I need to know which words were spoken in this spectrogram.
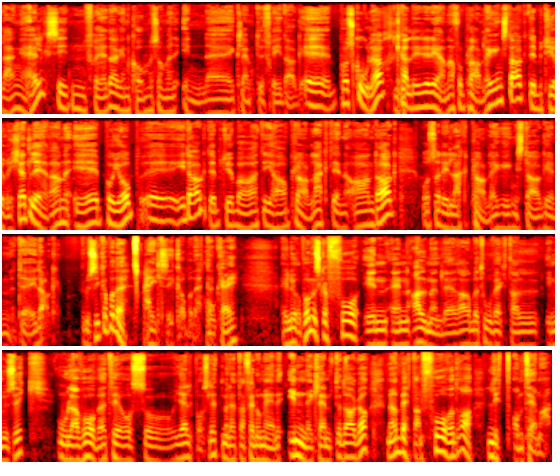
lang helg, siden fredagen kommer som en inneklemte fridag. Eh, På skoler kaller de det gjerne for planleggingsdag. Det betyr ikke at lærerne er på jobb eh, i dag, det betyr bare at de har planlagt en annen dag, og så har de lagt planleggingsdagen til i dag. Er du sikker på det? Helt sikker på dette. Ok. Jeg lurer på om vi skal få inn en allmennlærer med to vekttall i musikk, Olav Hove, til å hjelpe oss litt med dette fenomenet inneklemte dager. Vi har bedt han foredra litt om temaet.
